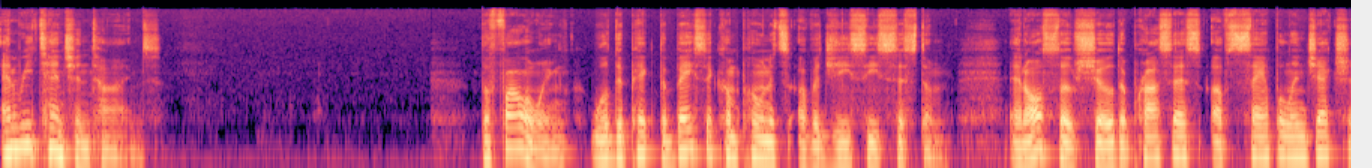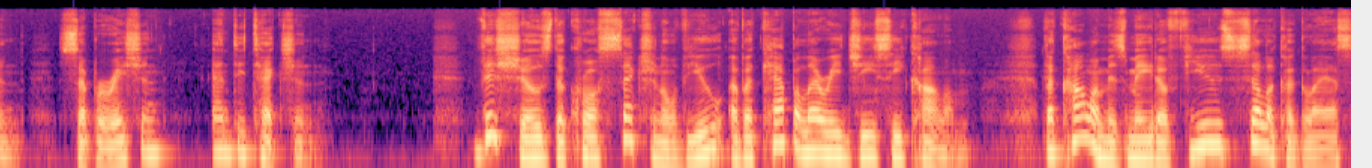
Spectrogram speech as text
and retention times. The following will depict the basic components of a GC system and also show the process of sample injection, separation, and detection. This shows the cross-sectional view of a capillary GC column. The column is made of fused silica glass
